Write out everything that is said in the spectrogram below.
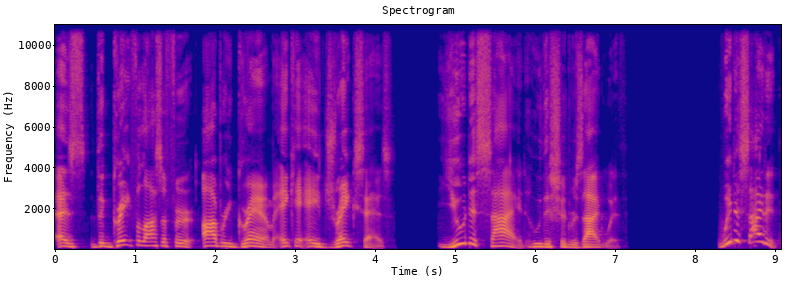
As the great philosopher Aubrey Graham, aka Drake, says, you decide who this should reside with. We decided.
